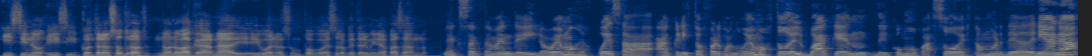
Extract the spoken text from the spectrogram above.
Y si no, y si contra nosotros no nos va a cagar nadie. Y bueno, es un poco eso lo que termina pasando. Exactamente, y lo vemos después a, a Christopher cuando vemos todo el backend de cómo pasó esta muerte de Adriana.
